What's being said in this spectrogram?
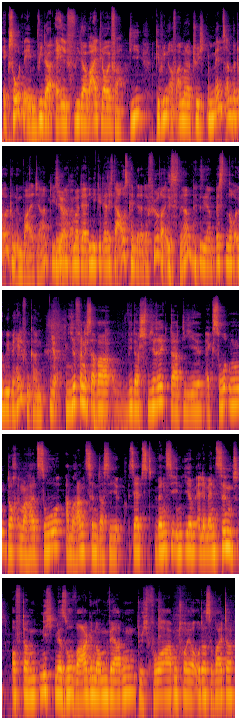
Exoten eben, wieder Elf, wieder Waldläufer, die gewinnen auf einmal natürlich immens an Bedeutung im Wald, ja. Die sind Ja. auf einmal derjenige, der sich da auskennt, der da der Führer ist, ja? der sie am besten noch irgendwie behelfen kann. Ja. Hier finde ich es aber wieder schwierig, da die Exoten doch immer halt so am Rand sind, dass sie, selbst wenn sie in ihrem Element sind, oft dann nicht mehr so wahrgenommen werden durch Vorabenteuer oder so weiter.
